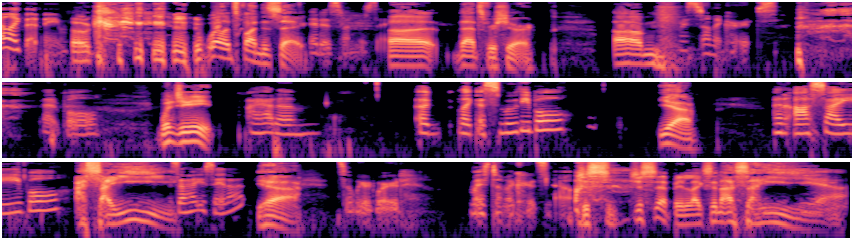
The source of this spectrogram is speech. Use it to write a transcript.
I like that name. Okay. well, it's fun to say. It is fun to say. Uh, that's for sure. Um, My stomach hurts. that bowl. what did you eat? I had um a like a smoothie bowl, Yeah. an acai bowl. Acai. Is that how you say that? Yeah. It's a weird word. My stomach hurts now. Just Giuseppe likes an acai. yeah.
